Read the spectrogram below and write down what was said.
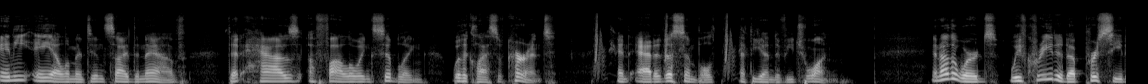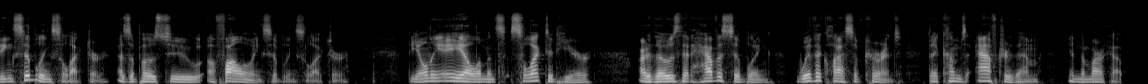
any A element inside the nav that has a following sibling with a class of current, and added a symbol at the end of each one. In other words, we've created a preceding sibling selector as opposed to a following sibling selector. The only A elements selected here are those that have a sibling with a class of current that comes after them in the markup.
